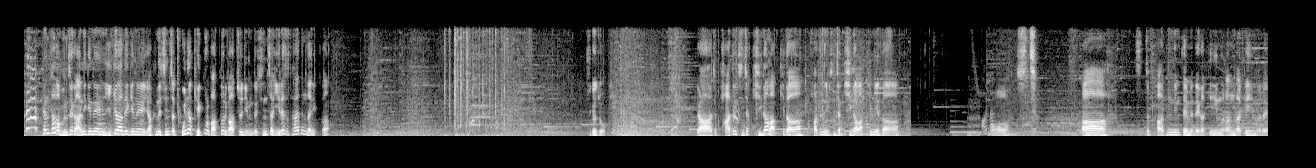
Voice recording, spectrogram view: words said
펜타가 문제가 아니긴 해. 이겨야 되긴 해. 야, 근데 진짜 조냐 개꿀 맛돌이 맞죠, 님들? 진짜 이래서 사야 된다니까? 죽여줘. 야, 진짜 바드 진짜 기가 막히다. 바드님 진짜 기가 막힙니다. 어, 진짜. 아, 진짜 바드님 때문에 내가 게임을 한다, 게임을 해.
